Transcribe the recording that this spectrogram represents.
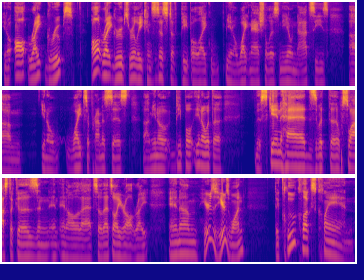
You know, alt right groups alt right groups really consist of people like you know white nationalists, neo Nazis, um, you know white supremacists, um, you know people you know with the the skinheads with the swastikas and, and and all of that. So that's all your alt right. And um, here's here's one, the Ku Klux Klan.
